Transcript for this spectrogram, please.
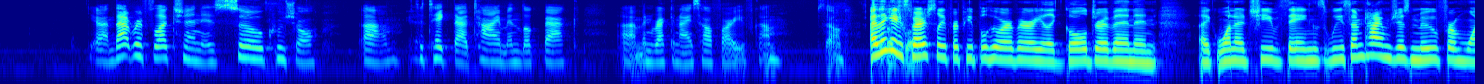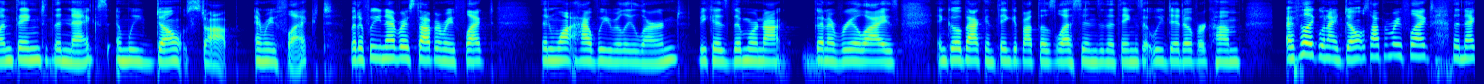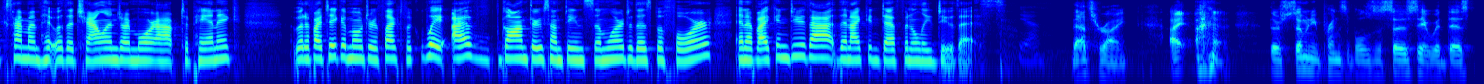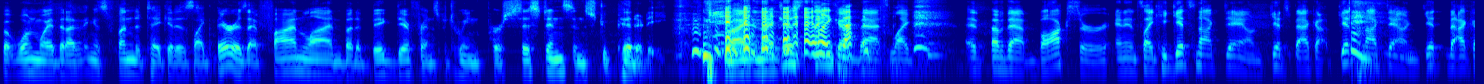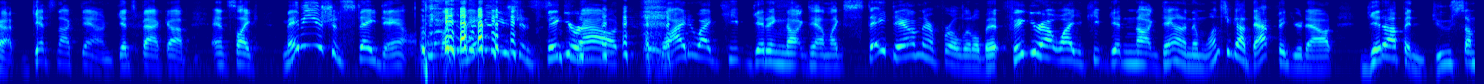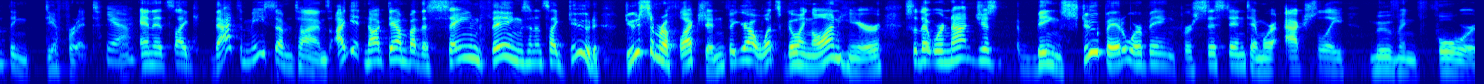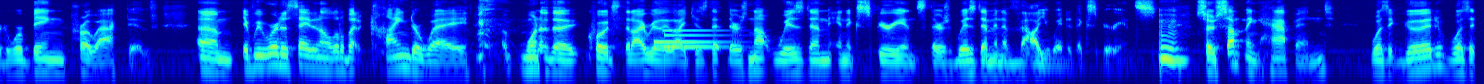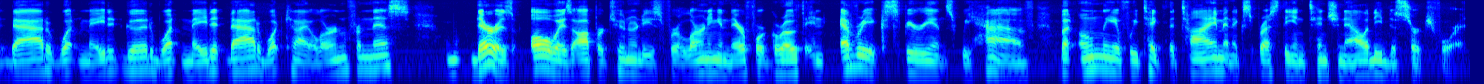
Yeah, and that reflection is so crucial um, to take that time and look back um, and recognize how far you've come. So I think especially right. for people who are very like goal driven and like want to achieve things, we sometimes just move from one thing to the next and we don't stop and reflect. But if we never stop and reflect, then what have we really learned? Because then we're not going to realize and go back and think about those lessons and the things that we did overcome. I feel like when I don't stop and reflect, the next time I'm hit with a challenge, I'm more apt to panic. But if I take a moment to reflect, like, wait, I've gone through something similar to this before. And if I can do that, then I can definitely do this. Yeah. That's right. I, there's so many principles associated with this, but one way that I think is fun to take it is like there is a fine line, but a big difference between persistence and stupidity, right? And I just think I like of that. that like of that boxer, and it's like he gets knocked down, gets back up, gets knocked down, gets back up, gets knocked down, gets back up, and it's like maybe you should stay down. Like maybe you should figure out why do I keep getting knocked down? Like stay down there for a little bit, figure out why you keep getting knocked down. And then once you got that figured out, get up and do something different. Yeah. And it's like that's me sometimes. I get knocked down by the same things and it's like, dude, do some reflection, figure out what's going on here so that we're not just being stupid, we're being persistent and we're actually moving forward. We're being proactive um, if we were to say it in a little bit kinder way, one of the quotes that I really like is that there's not wisdom in experience, there's wisdom in evaluated experience. Mm. So something happened. Was it good? Was it bad? What made it good? What made it bad? What can I learn from this? There is always opportunities for learning and therefore growth in every experience we have, but only if we take the time and express the intentionality to search for it.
